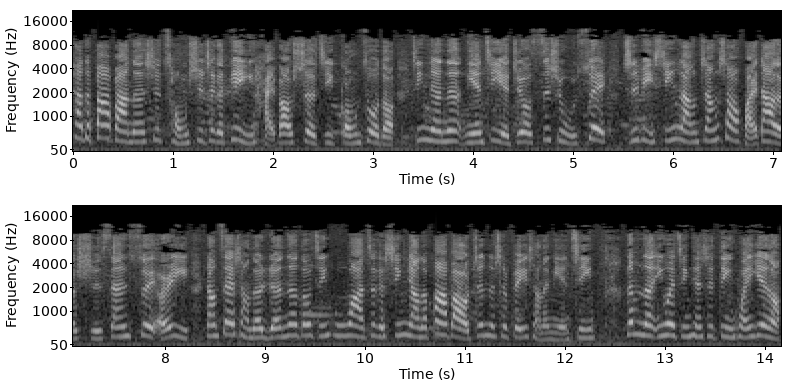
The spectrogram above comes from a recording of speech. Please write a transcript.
她的爸爸呢是从事这个电影海报设计工作的，今年呢。年纪也只有四十五岁，只比新郎张少怀大了十三岁而已，让在场的人呢都惊呼哇，这个新娘的爸爸真的是非常的年轻。那么呢，因为今天是订婚宴哦，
